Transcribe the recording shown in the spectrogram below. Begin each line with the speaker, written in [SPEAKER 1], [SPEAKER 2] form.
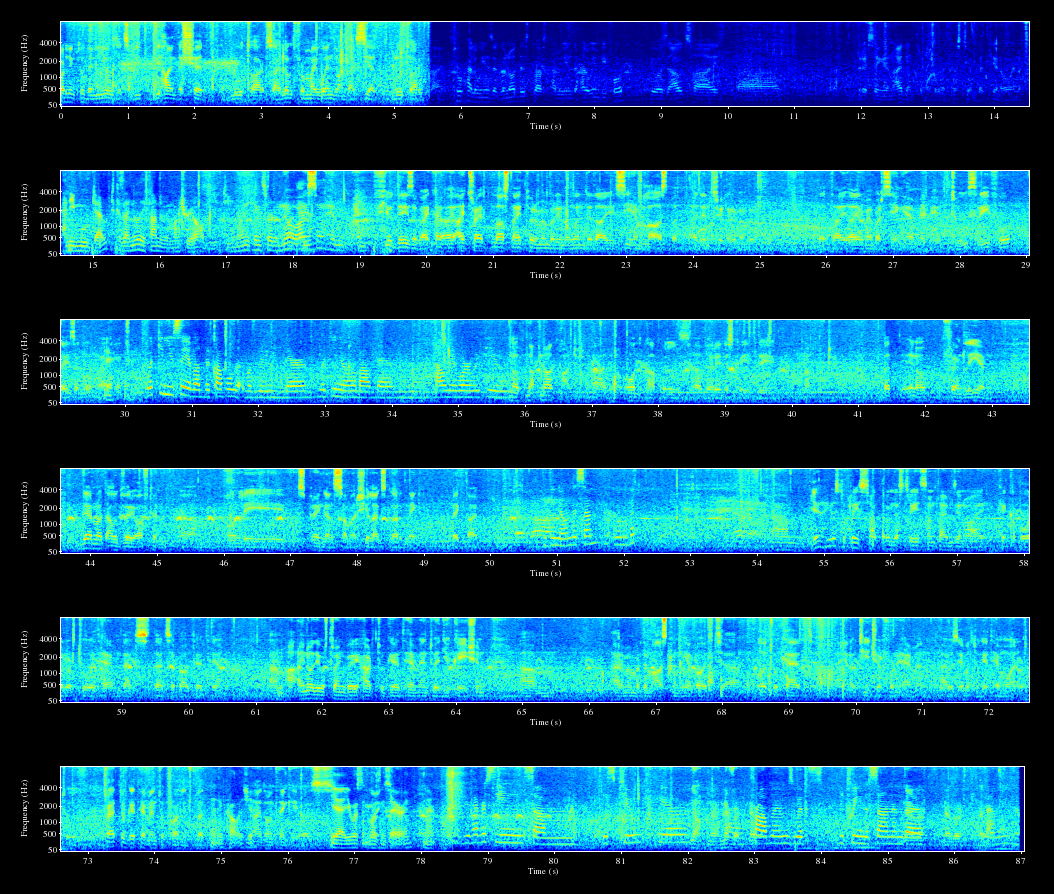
[SPEAKER 1] according to the news, it's be- behind the shed, the blue tarp. So I looked from my window and I see a blue tarp. Two Halloweens ago, not this last Halloween, the Halloween before, he was outside uh, dressing in, I don't remember the costume, but you know, in a
[SPEAKER 2] Had he moved out? Because I know they found him in Montreal. Do you, know anything sort of?
[SPEAKER 1] No, I
[SPEAKER 2] him?
[SPEAKER 1] saw him a few days ago. I, I, I tried last night to remember, you know, when did I see him last, but I didn't really remember. But I, I remember seeing him maybe two, three, four days ago. I
[SPEAKER 2] Yeah.
[SPEAKER 1] don't remember.
[SPEAKER 3] What can you say about the couple that was living there? What do you know about them? How they were with you?
[SPEAKER 1] Not, not, not much. Uh, you know, old couples are very discreet. They, not much. But, you know, friendly and they're not out very often. Um, only spring and summer. She likes gardening big time.
[SPEAKER 3] Did you know the son a little bit?
[SPEAKER 1] Yeah, he used to play soccer on the street. Sometimes, you know, I kick a ball or two with him. That's that's about it. Yeah. Um, I I know they were trying very hard to get him into education. Um, I remember them asking me about uh, AutoCAD, uh, you know, teacher for him, and I was able to get him one or two. Tried to get him into college, but
[SPEAKER 2] in college. Yeah.
[SPEAKER 1] I don't think he was.
[SPEAKER 2] Yeah, he wasn't wasn't there.
[SPEAKER 1] Yeah.
[SPEAKER 2] Yeah.
[SPEAKER 3] Have you ever seen some dispute here?
[SPEAKER 1] No, no, never,
[SPEAKER 3] Uh,
[SPEAKER 1] never,
[SPEAKER 3] Problems with between the son and the
[SPEAKER 1] never, never,
[SPEAKER 3] family?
